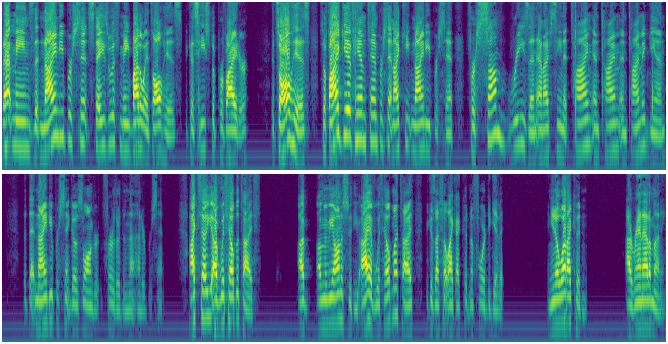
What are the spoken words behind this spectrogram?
That means that 90% stays with me. By the way, it's all His because He's the provider. It's all His. So if I give Him 10% and I keep 90%, for some reason, and I've seen it time and time and time again, that that 90% goes longer, further than that 100%. I tell you, I've withheld the tithe. I, am going to be honest with you. I have withheld my tithe because I felt like I couldn't afford to give it. And you know what? I couldn't. I ran out of money.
